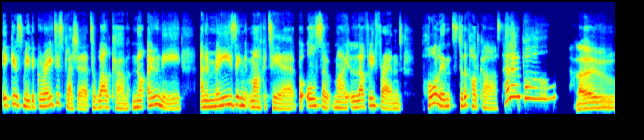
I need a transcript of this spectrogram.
It gives me the greatest pleasure to welcome not only an amazing marketeer, but also my lovely friend, Paul Ince, to the podcast. Hello, Paul. Hello.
